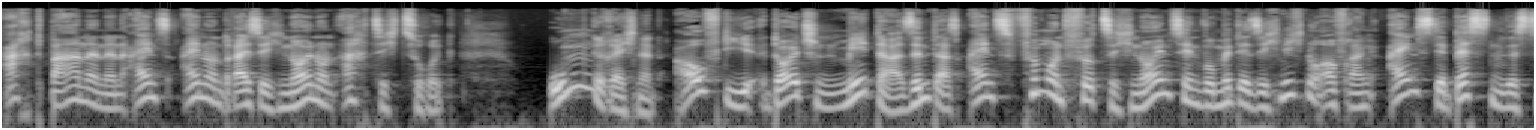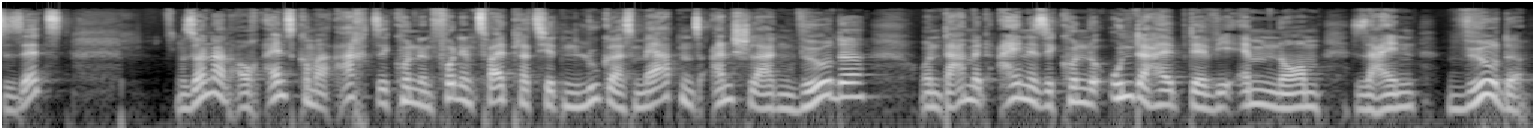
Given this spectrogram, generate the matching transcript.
acht Bahnen in 1,31,89 zurück. Umgerechnet auf die deutschen Meter sind das 1,45,19, womit er sich nicht nur auf Rang 1 der besten Liste setzt, sondern auch 1,8 Sekunden vor dem zweitplatzierten Lukas Mertens anschlagen würde und damit eine Sekunde unterhalb der WM-Norm sein würde.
